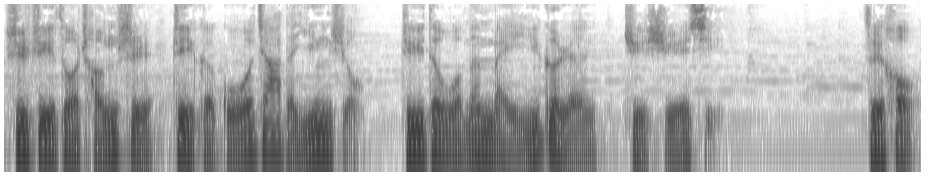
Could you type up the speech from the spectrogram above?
是这座城市、这个国家的英雄，值得我们每一个人去学习。最后，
